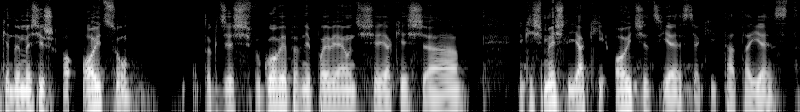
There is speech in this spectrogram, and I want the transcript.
Kiedy myślisz o ojcu, to gdzieś w głowie pewnie pojawiają ci się jakieś, jakieś myśli, jaki ojciec jest, jaki tata jest.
